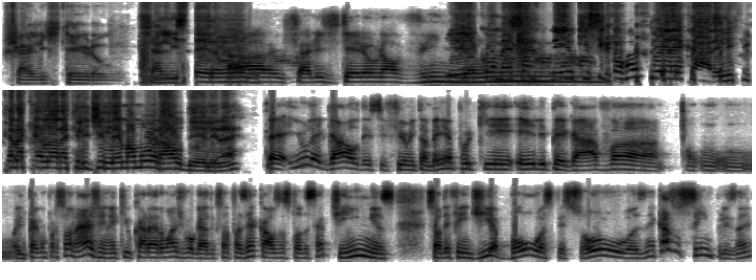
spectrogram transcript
Charlize Theron. Charlize Theron. Ai, Charlize Theron novinho. E ele começa meio que se corromper, né, cara? Ele fica naquela, naquele dilema moral dele, né? É, e o legal desse filme também é porque ele pegava um, um, ele pega um personagem, né, que o cara era um advogado que só fazia causas todas certinhas, só defendia boas pessoas, né, casos simples, né.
